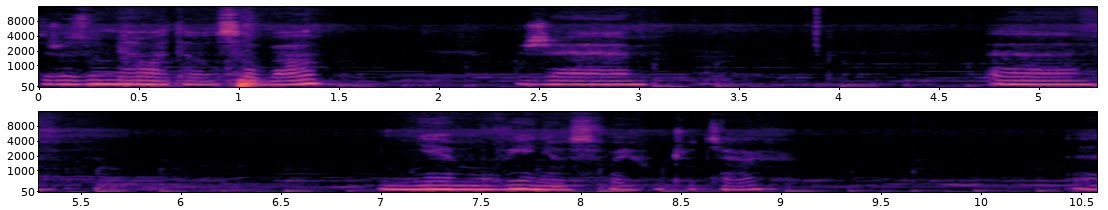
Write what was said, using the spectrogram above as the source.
zrozumiała ta osoba, że e, nie mówienie o swoich uczuciach e,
